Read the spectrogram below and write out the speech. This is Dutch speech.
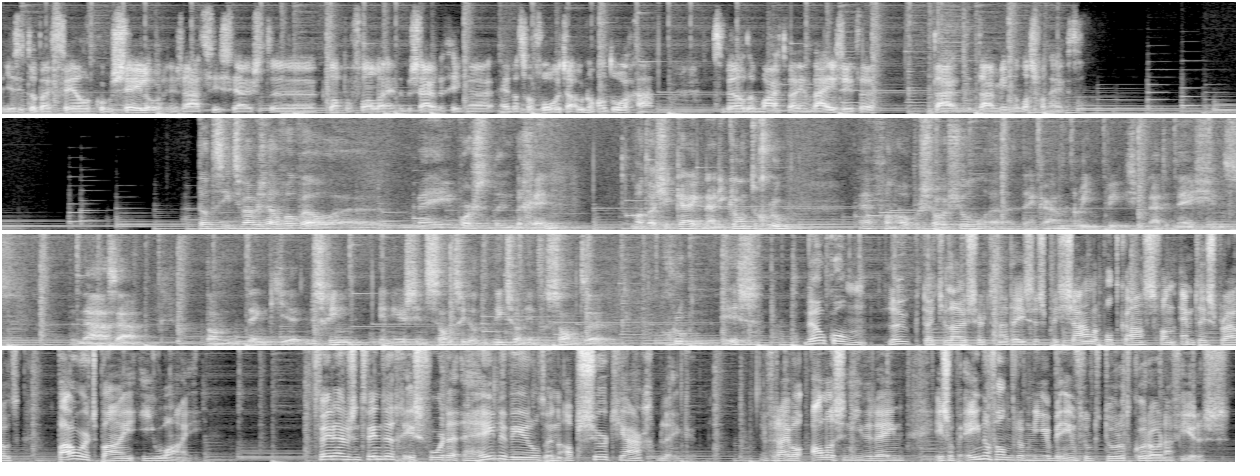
Je ziet dat bij veel commerciële organisaties juist uh, klappen vallen en de bezuinigingen en dat zal volgend jaar ook nog wel doorgaan. Terwijl de markt waarin wij zitten daar, daar minder last van heeft. Dat is iets waar we zelf ook wel uh, mee worstelden in het begin. Want als je kijkt naar die klantengroep van Open Social, uh, denk aan Greenpeace, United Nations, de NASA, dan denk je misschien in eerste instantie dat het niet zo'n interessante groep is. Welkom, leuk dat je luistert naar deze speciale podcast van MT Sprout, powered by EY. 2020 is voor de hele wereld een absurd jaar gebleken. Vrijwel alles en iedereen is op een of andere manier beïnvloed door het coronavirus.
